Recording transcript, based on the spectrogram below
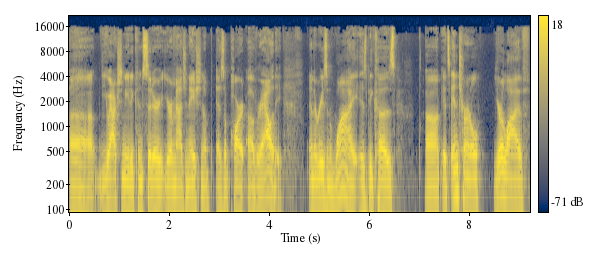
uh, you actually need to consider your imagination as a part of reality. And the reason why is because uh, it's internal, you're alive,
